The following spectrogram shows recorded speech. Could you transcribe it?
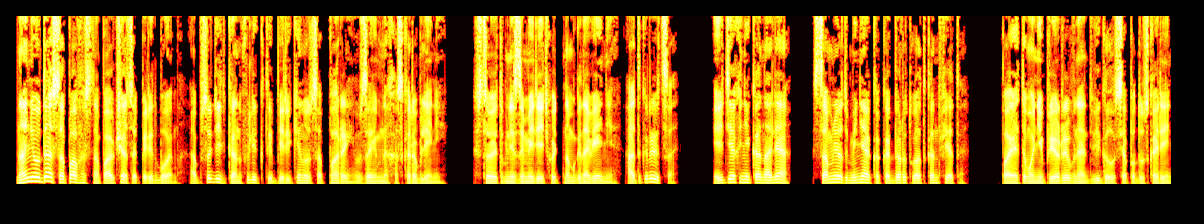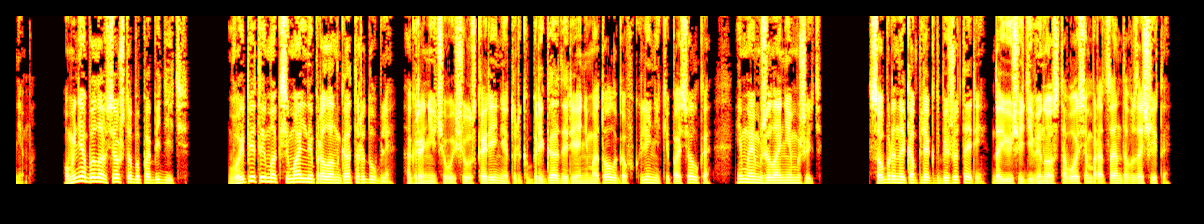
На не удастся пафосно пообщаться перед боем, обсудить конфликт и перекинуться парой взаимных оскорблений. Стоит мне замереть хоть на мгновение, открыться, и техника ноля сомнет меня, как обертку от конфеты. Поэтому непрерывно двигался под ускорением. У меня было все, чтобы победить. Выпитый максимальный пролонгатор дубля, ограничивающий ускорение только бригады реаниматологов в клинике поселка и моим желанием жить. Собранный комплект бижутерии, дающий 98% защиты,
